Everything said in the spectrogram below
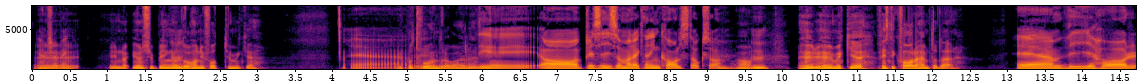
Jönköping. Eh, I Jönköping mm. och då har ni fått hur mycket? Eh, på 200 va? Eller? Det, ja, precis om man räknar in Karlstad också. Ja. Mm. Hur, hur mycket finns det kvar att hämta där? Eh, vi har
